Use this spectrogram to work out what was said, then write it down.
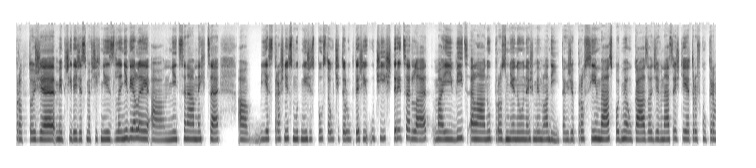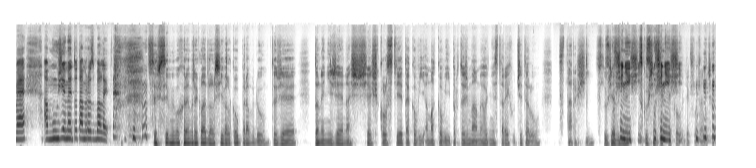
protože mi přijde, že jsme všichni zlenivěli a nic se nám nechce a je strašně smutný, že spousta učitelů, kteří učí 40 let, mají víc elánu pro změnu než my mladí. Takže prosím vás, pojďme ukázat, že v nás ještě je trošku krve a můžeme to tam rozbalit. Což si mimochodem řekla další velkou pravdu, to, že to není, že naše školství je takový a makový, protože máme hodně starých učitelů, starší, služebně. Zkušenější. Zkušenější. Děkuju, děkuju,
